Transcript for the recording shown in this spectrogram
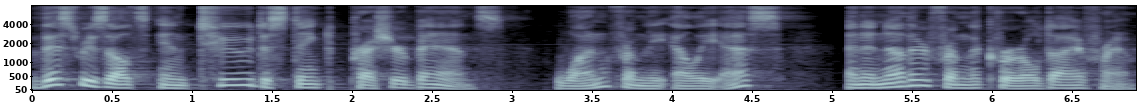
This results in two distinct pressure bands, one from the LES and another from the crural diaphragm.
